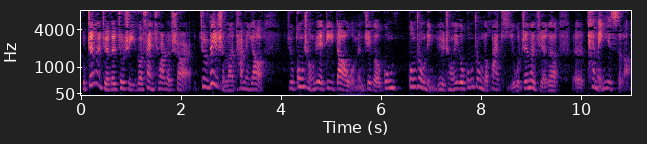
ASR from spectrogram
我真的觉得就是一个饭圈的事儿。就为什么他们要就攻城略地到我们这个公？公众领域成为一个公众的话题，我真的觉得呃太没意思了。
